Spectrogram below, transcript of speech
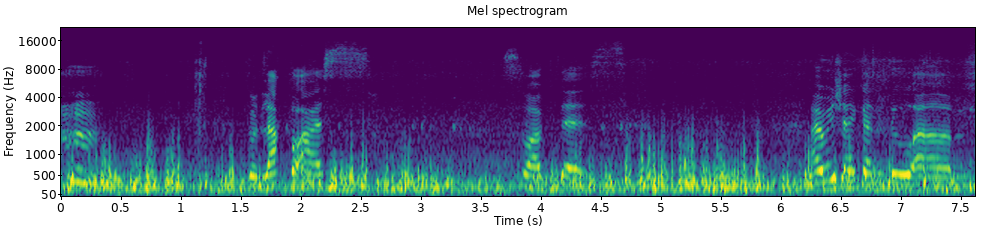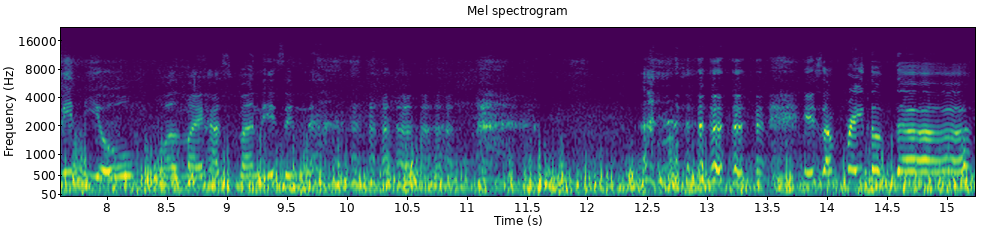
Good luck to us. Swab test. I wish I can do a video while my husband is in. He's afraid of the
